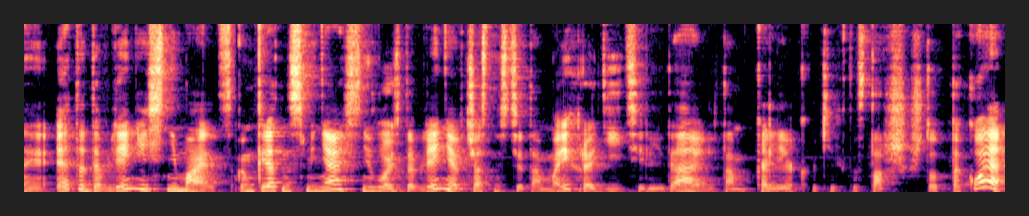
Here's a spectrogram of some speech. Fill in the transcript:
оформленные, это давление снимается. Конкретно с меня снялось давление, в частности, там, моих родителей, да, или там коллег каких-то старших, что-то такое.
